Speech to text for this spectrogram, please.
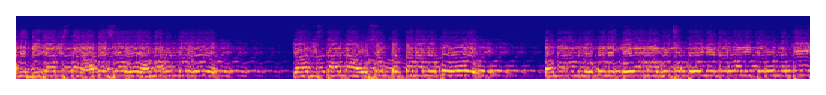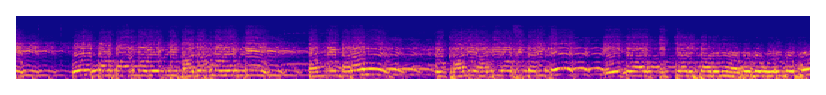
અને બીજા વિસ્તાર હાપેશ્વર હોય અંબાડુંગર હોય, કે આ વિસ્તારના હર્ષમ પટ્ટાના લોકો હોય, તમામ લોકોને કહેવા માંગુ છું, કોઈને ડરવાની જરૂર નથી. કોઈ પણ બહારનો વ્યક્તિ, ભાજપનો વ્યક્તિ તમને ડરાવે, તો ખાલી આદિવાસી તરીકે એકવાર કિચ્ચારી પાડીને હટો કરી દેજો,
